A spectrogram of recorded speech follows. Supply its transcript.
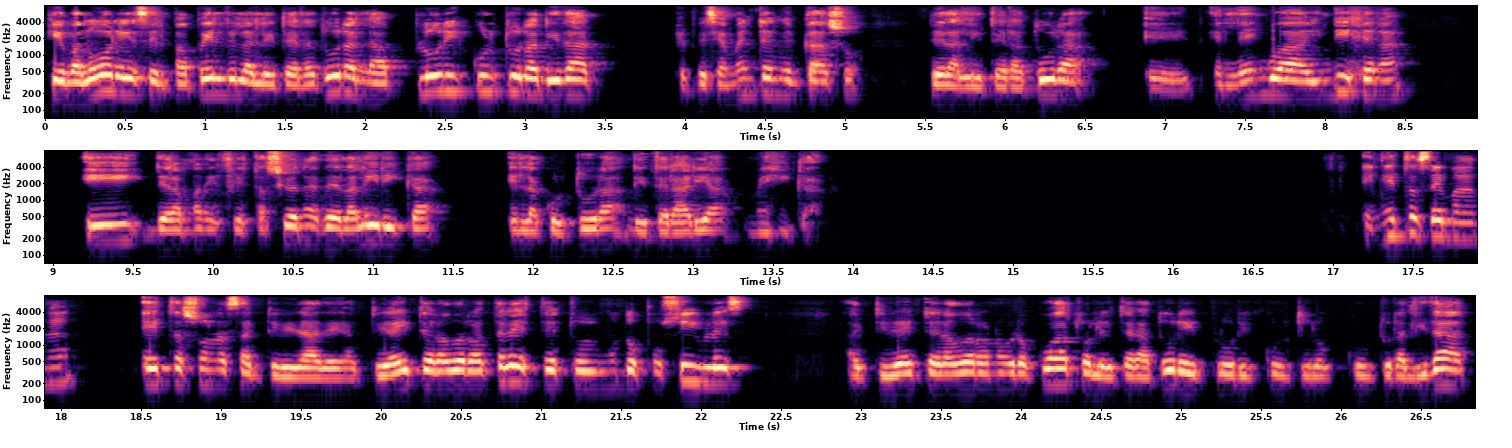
Que valores el papel de la literatura en la pluriculturalidad, especialmente en el caso de la literatura eh, en lengua indígena y de las manifestaciones de la lírica en la cultura literaria mexicana. En esta semana, estas son las actividades. Actividad integradora 3, textos del mundo posibles, actividad integradora número 4, literatura y pluriculturalidad,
